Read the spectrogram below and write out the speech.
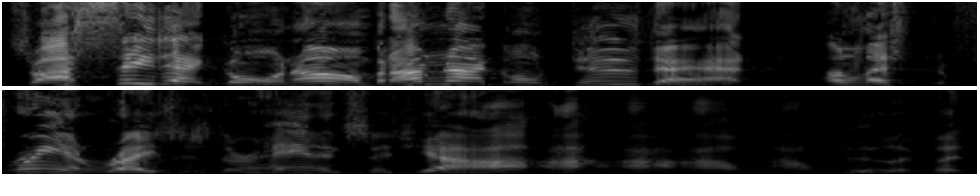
So I see that going on, but I'm not going to do that unless the friend raises their hand and says, Yeah, I, I, I'll, I'll do it. But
